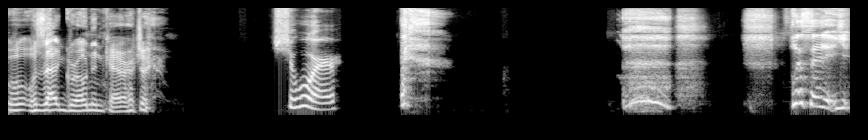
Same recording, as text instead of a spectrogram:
Was that grown in character? sure. Listen, you,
